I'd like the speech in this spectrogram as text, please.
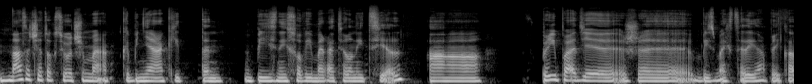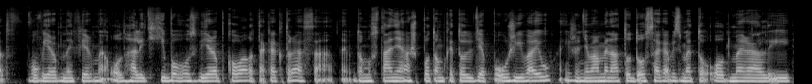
na začiatok si určíme keby nejaký ten biznisový merateľný cieľ a v prípade, že by sme chceli napríklad vo výrobnej firme odhaliť chybovosť výrobkov, ale taká, ktorá sa neviem, tomu stane až potom, keď to ľudia používajú, že nemáme na to dosah, aby sme to odmerali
